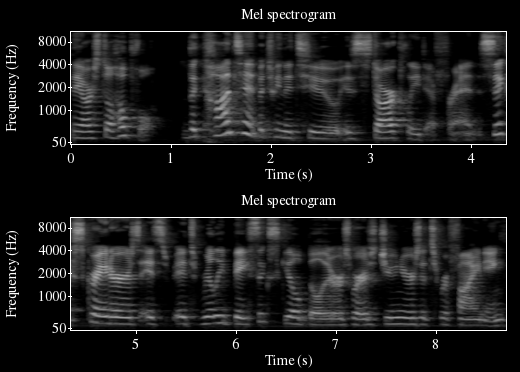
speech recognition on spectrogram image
they are still hopeful the content between the two is starkly different. Sixth graders, it's it's really basic skill builders, whereas juniors, it's refining.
